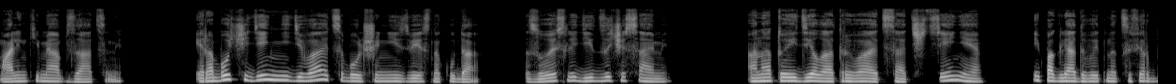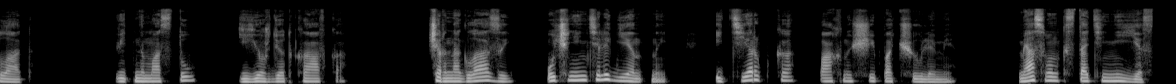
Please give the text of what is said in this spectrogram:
маленькими абзацами. И рабочий день не девается больше неизвестно куда. Зоя следит за часами. Она то и дело отрывается от чтения и поглядывает на циферблат. Ведь на мосту ее ждет Кавка. Черноглазый, очень интеллигентный и терпко пахнущий пачулями. Мясо он, кстати, не ест,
